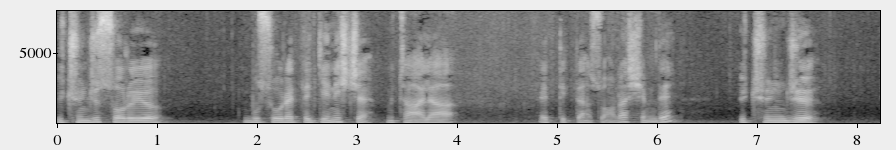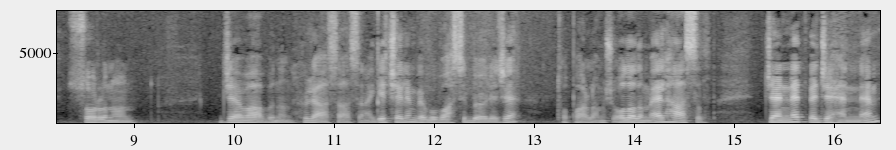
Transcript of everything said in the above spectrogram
üçüncü soruyu bu surette genişçe mütalaa ettikten sonra şimdi üçüncü sorunun cevabının hülasasına geçelim ve bu bahsi böylece toparlamış olalım. Elhasıl cennet ve cehennem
